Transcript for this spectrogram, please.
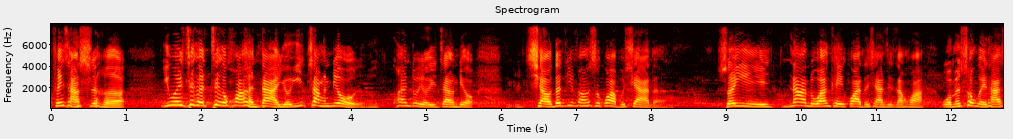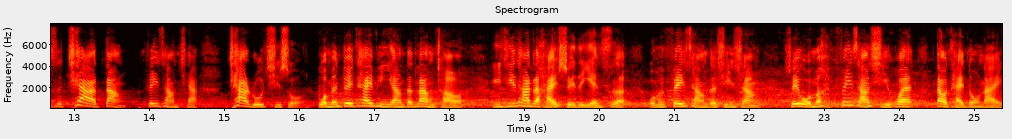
非常适合，因为这个这个画很大，有一丈六，宽度有一丈六，小的地方是挂不下的，所以纳鲁湾可以挂得下这张画，我们送给他是恰当，非常恰，恰如其所。我们对太平洋的浪潮以及它的海水的颜色，我们非常的欣赏，所以我们非常喜欢到台东来。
